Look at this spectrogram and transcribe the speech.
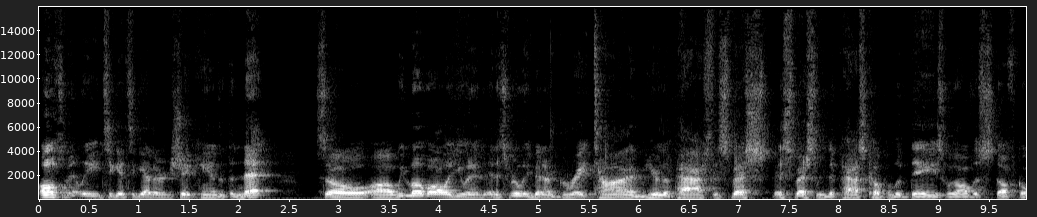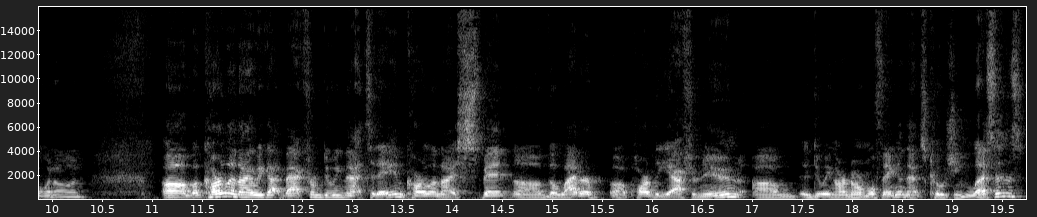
ultimately to get together and shake hands at the net. So uh, we love all of you, and, it, and it's really been a great time here the past, especially especially the past couple of days with all this stuff going on. Um, but Carla and I, we got back from doing that today, and Carla and I spent uh, the latter uh, part of the afternoon um, doing our normal thing, and that's coaching lessons.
